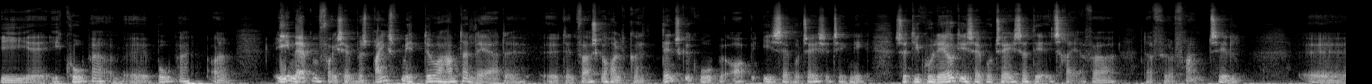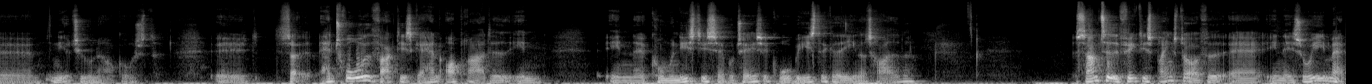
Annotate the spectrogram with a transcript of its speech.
i, øh, i Copa, øh, Bopa. Og en af dem, for eksempel Springsmith, det var ham, der lærte øh, den første Holger danske gruppe op i sabotageteknik, så de kunne lave de sabotager der i 43, der førte frem til øh, 29. august. Øh, så han troede faktisk, at han oprettede en, en øh, kommunistisk sabotagegruppe i Istegade 31. Samtidig fik de sprængstoffet af en SOE-mand,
